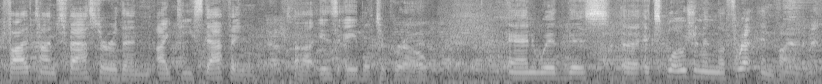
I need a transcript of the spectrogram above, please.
five times faster than IT staffing uh, is able to grow, and with this uh, explosion in the threat environment,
